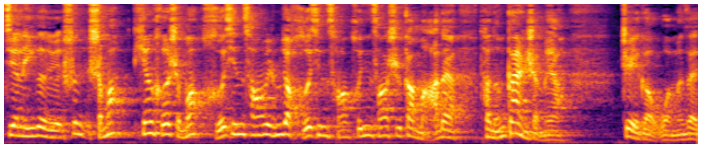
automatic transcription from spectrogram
建立一个说什么天河什么核心舱？为什么叫核心舱？核心舱是干嘛的呀？它能干什么呀？这个我们在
